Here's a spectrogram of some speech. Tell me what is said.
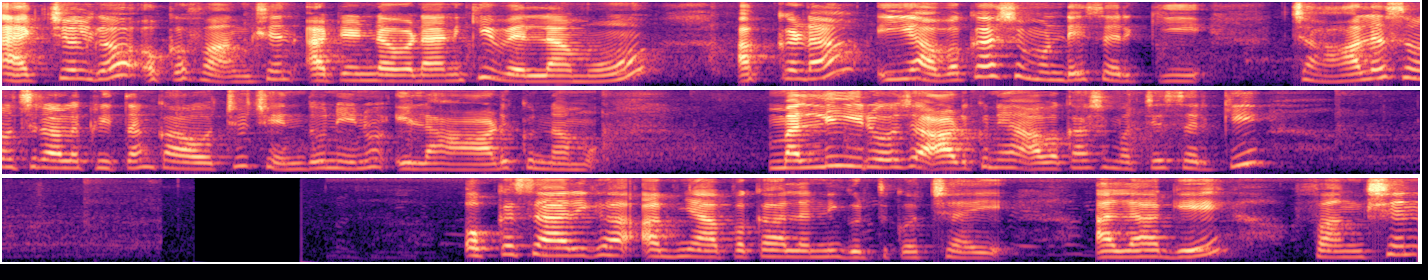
యాక్చువల్గా ఒక ఫంక్షన్ అటెండ్ అవ్వడానికి వెళ్ళాము. అక్కడ ఈ అవకాశం ఉండేసరికి చాలా సంవత్సరాల క్రితం కావచ్చు చందు నేను ఇలా ఆడుకున్నాము. మళ్ళీ ఈరోజు ఆడుకునే అవకాశం వచ్చేసరికి ఒక్కసారిగా ఆ జ్ఞాపకాలన్నీ గుర్తుకొచ్చాయి. అలాగే ఫంక్షన్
